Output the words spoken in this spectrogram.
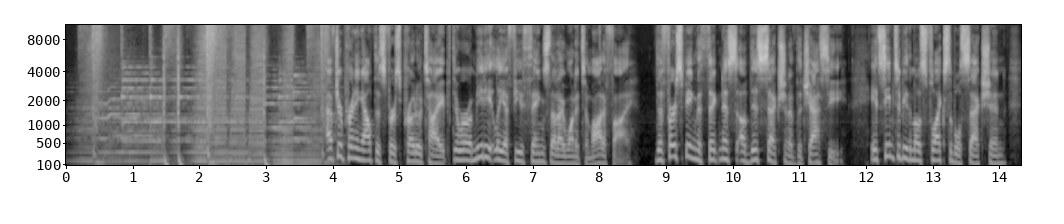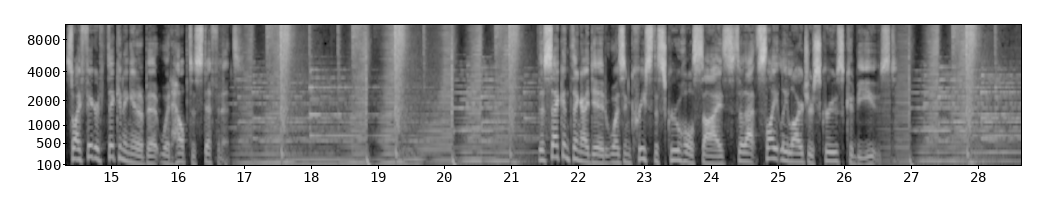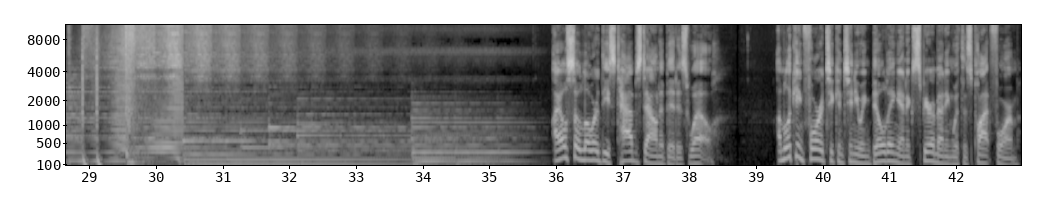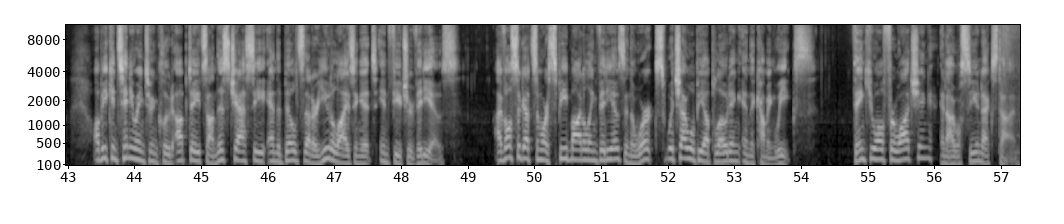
After printing out this first prototype, there were immediately a few things that I wanted to modify. The first being the thickness of this section of the chassis. It seemed to be the most flexible section, so I figured thickening it a bit would help to stiffen it. The second thing I did was increase the screw hole size so that slightly larger screws could be used. I also lowered these tabs down a bit as well. I'm looking forward to continuing building and experimenting with this platform. I'll be continuing to include updates on this chassis and the builds that are utilizing it in future videos. I've also got some more speed modeling videos in the works, which I will be uploading in the coming weeks. Thank you all for watching, and I will see you next time.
